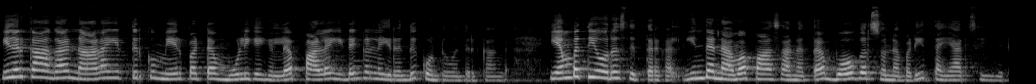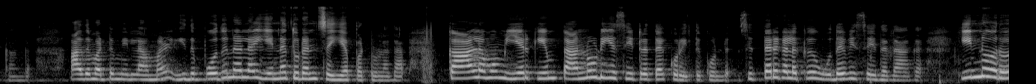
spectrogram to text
இதற்காக நாலாயிரத்திற்கும் மேற்பட்ட மூலிகைகளில் பல இடங்களில் இருந்து கொண்டு வந்திருக்காங்க. எண்பத்தி ஒரு சித்தர்கள். இந்த நவ நவபாசானத்தை போகர் சொன்னபடி தயார் செய்திருக்காங்க. அது மட்டும் இல்லாமல் இது பொதுநல எண்ணத்துடன் செய்யப்பட்டுள்ளதால் காலமும் இயற்கையும் தன்னுடைய சீற்றத்தை குறைத்து கொண்டு சித்தர்களுக்கு உதவி செய்ததாக இன்னொரு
